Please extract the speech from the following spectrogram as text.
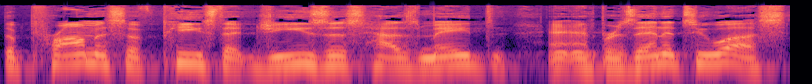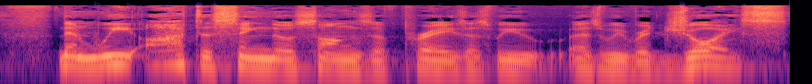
the promise of peace that Jesus has made and presented to us, then we ought to sing those songs of praise as we, as we rejoice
